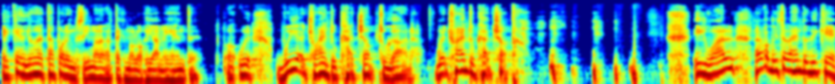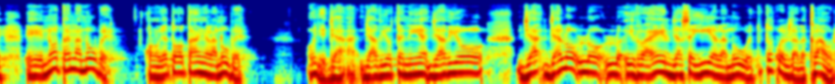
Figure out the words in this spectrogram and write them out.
Es que Dios está por encima de la tecnología, mi gente. We, are trying to catch up to God. We're trying to catch up. Igual, ¿sabes cuando dice la gente de que eh, no está en la nube? Cuando ya todo está en la nube. Oye, ya, ya Dios tenía, ya Dios, ya, ya lo, lo, lo Israel ya seguía la nube. ¿Tú te acuerdas de Cloud?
